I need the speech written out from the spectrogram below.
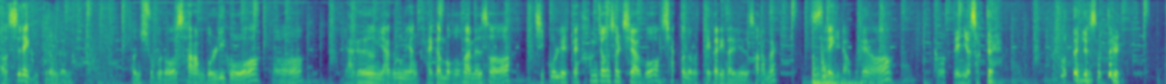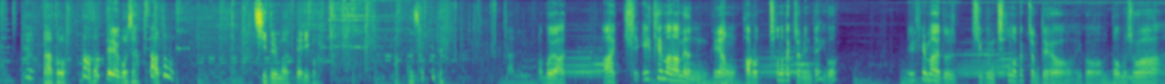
어, 쓰레기 그런 거는. 건축으로 사람 놀리고 어, 야금야금 그냥 갉아먹어가면서 집 꼴릴 때 함정 설치하고 샷건으로 대가리 달리는 사람을 쓰레기라고 해요. 어떤 녀석들? 어떤 녀석들? 나도 나도 때려보자. 나도 지들만 때리고 나쁜 새끼들. 나는 어 뭐야? 아 킬, 1킬만 하면 그냥 바로 1500점인데 이거? 1킬만 해도 지금 1500점 돼요. 이거 너무 좋아.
